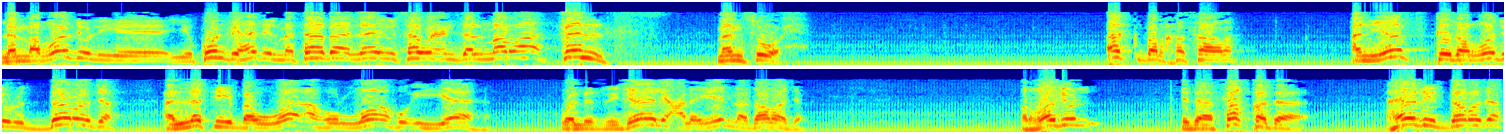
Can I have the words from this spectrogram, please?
لما الرجل يكون بهذه المثابة لا يساوي عند المرأة فلس ممسوح. أكبر خسارة أن يفقد الرجل الدرجة التي بوأه الله إياها وللرجال عليهن درجة. الرجل إذا فقد هذه الدرجة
